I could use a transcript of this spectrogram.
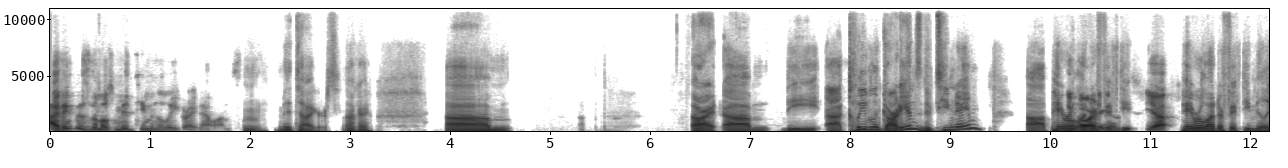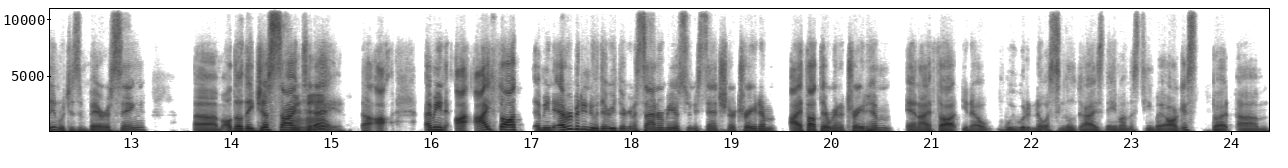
I think this is the most mid team in the league right now. Honestly. Hmm, Mid Tigers. Okay. Um, all right. Um, the uh, Cleveland Guardians, new team name, uh, payroll under 50, Yeah. payroll under 50 million, which is embarrassing. Um, although they just signed Mhm. today. Uh, I, I mean, I, I thought, I mean, everybody knew they're either going to sign Ramirez to an extension or trade him. I thought they were going to trade him. And I thought, you know, we wouldn't know a single guy's name on this team by August, but um,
